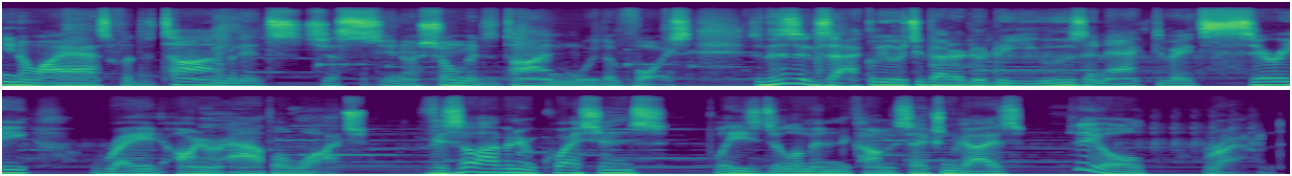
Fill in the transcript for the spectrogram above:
you know I asked for the time and it's just you know show me the time with a voice. So this is exactly what you gotta do to use and activate Siri right on your Apple Watch. If you still have any questions, please do them in the comment section guys. See you all around.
